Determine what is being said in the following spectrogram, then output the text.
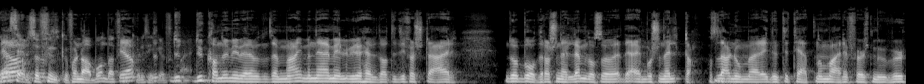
Det Ja, ser ut som funker for naboen, da Ja, funker det sikkert du, for meg. du kan jo mye mer enn meg, men jeg vil jo hevde at de første er du er både rasjonelle, men også det er emosjonelt. da. Altså Det er noe med identiteten om å være first mover.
